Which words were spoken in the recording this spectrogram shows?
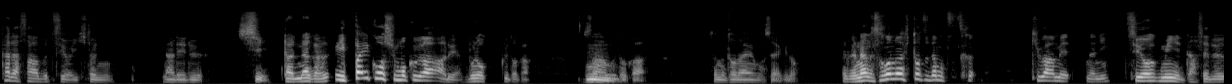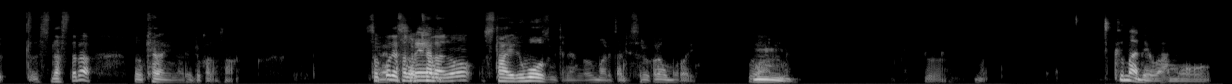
ただサーブ強い人になれるし、だなんかいっぱいこう種目があるやん。ブロックとか、サーブとか、そのドライブもそうやけど。だからなんかそこの一つでもつか極め、何？強みに出せる、出したら、そのキャラになれるからさ。そこでそのキャラのスタイルウォーズみたいなのが生まれたりするからおもろい。うんうんつくまではもう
